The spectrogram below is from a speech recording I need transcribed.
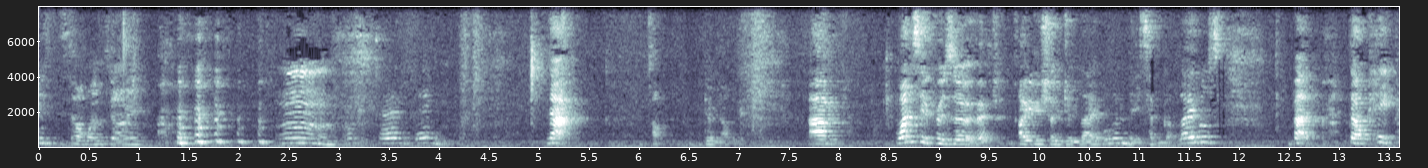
this whole one's going. Mmm. now, oh, do another. Um, once they're preserved, I usually do label them. These haven't got labels, but they'll keep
